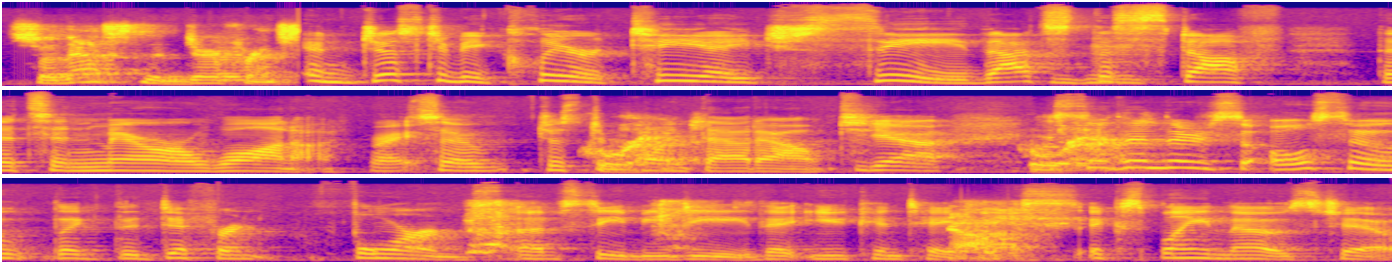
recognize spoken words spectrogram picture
So that's the difference. And just to be clear, THC, that's mm-hmm. the stuff that's in marijuana. Right. So just to Correct. point that out. Yeah. Correct. So then there's also like the different forms of CBD that you can take. Yeah. Ex- explain those too.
